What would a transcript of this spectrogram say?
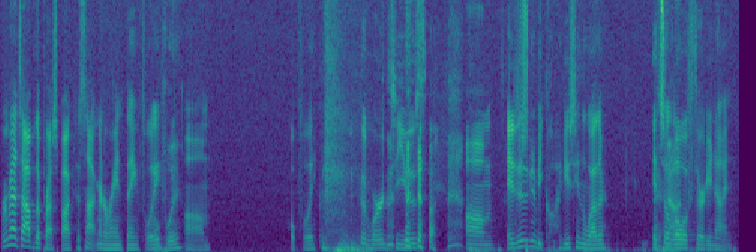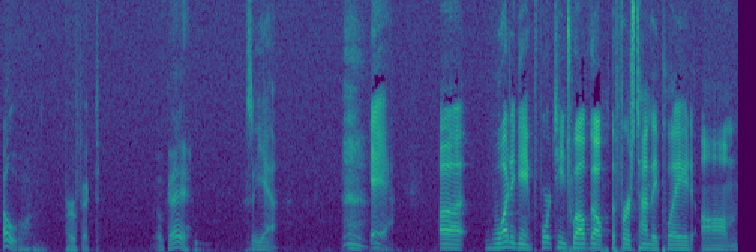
We're gonna be on top of the press box. It's not gonna rain, thankfully. Hopefully. Um, hopefully, good word to use. Um, it is gonna be. cold. Have you seen the weather? It's a have low of 39. oh, perfect. Okay. So yeah, yeah. Uh, what a game! 14-12 though. The first time they played. Um,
